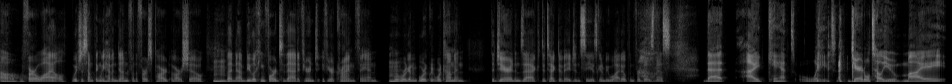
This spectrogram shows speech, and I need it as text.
Oh, for a while, which is something we haven't done for the first part of our show. mhm. But uh, be looking forward to that if you're into if you're a crime fan. We're, Mhm. we're gonna we're we're coming. The Jared and Zach Detective Agency is going to be wide open for business. that I can't wait. Jared will tell you my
